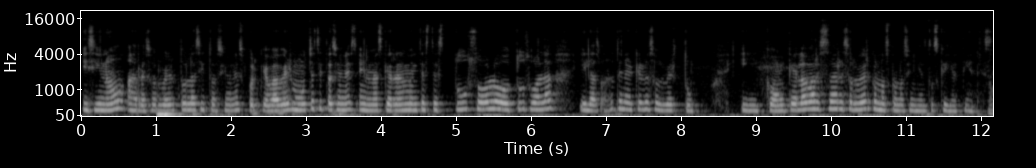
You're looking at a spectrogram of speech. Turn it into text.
y si no, a resolver tú las situaciones porque va a haber muchas situaciones en las que realmente estés tú solo o tú sola y las vas a tener que resolver tú. ¿Y con qué las vas a resolver? Con los conocimientos que ya tienes.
